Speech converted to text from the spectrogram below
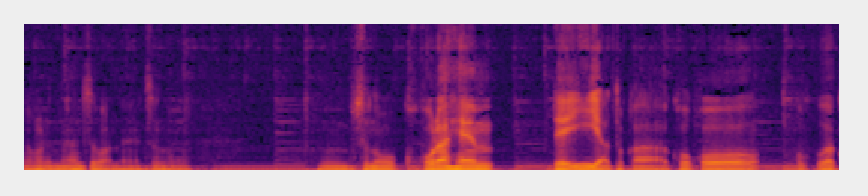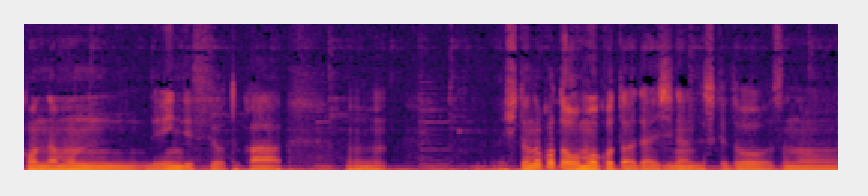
だからなんつうかねその、うん、そのここら辺でいいやとかここ僕はこんなもんでいいんですよとか、うん、人のことを思うことは大事なんですけどその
